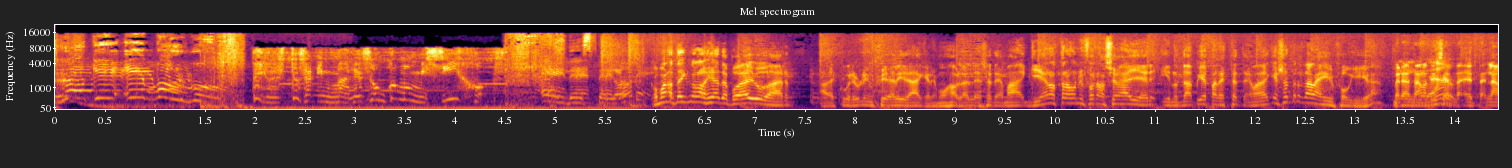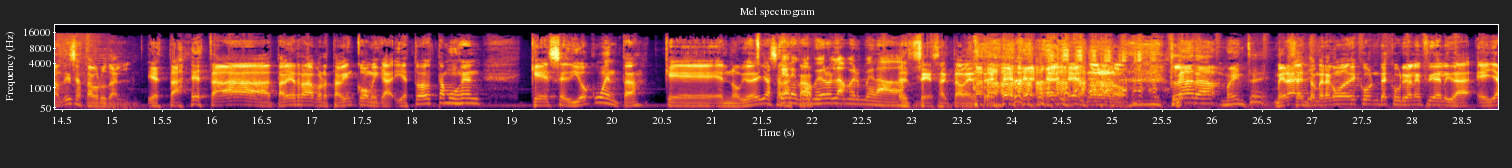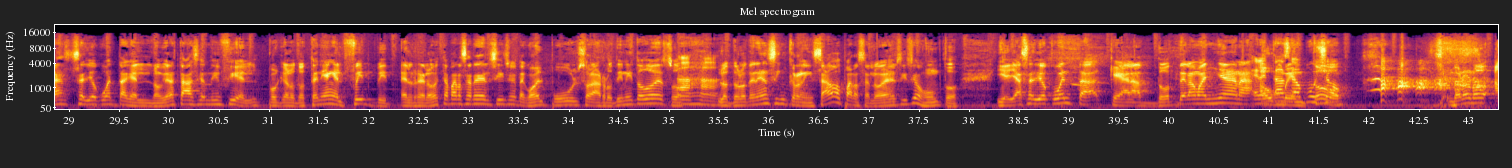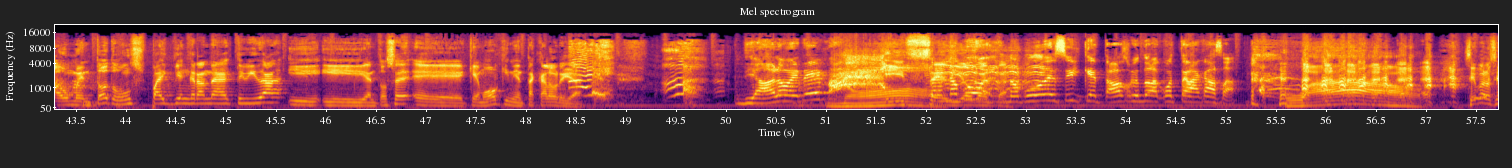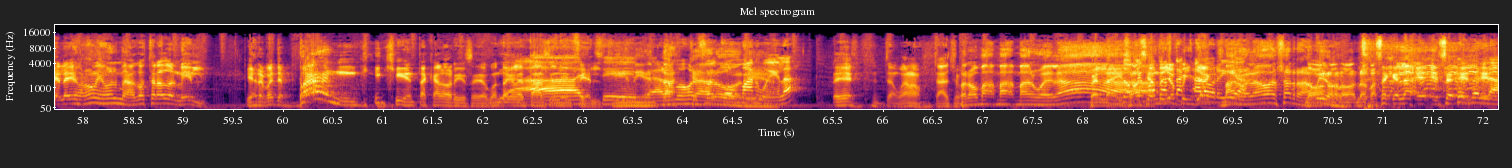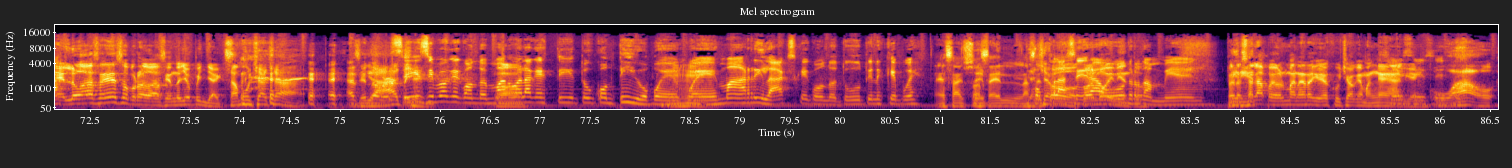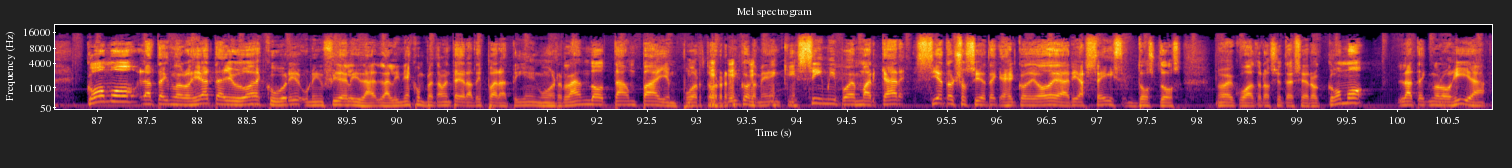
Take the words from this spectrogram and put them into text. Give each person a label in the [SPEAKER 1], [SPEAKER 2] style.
[SPEAKER 1] Rocky y Burbu.
[SPEAKER 2] Pero estos animales son como mis hijos.
[SPEAKER 1] El despelote.
[SPEAKER 3] ¿Cómo la tecnología te puede ayudar a descubrir una infidelidad? Queremos hablar de ese tema. Guía nos trajo una información ayer y nos da pie para este tema. ¿De qué se trata la info, Guía?
[SPEAKER 4] Mira, esta noticia, esta- la noticia está brutal. Y está, está, está bien rara, pero está bien cómica. Y esto de esta mujer que se dio cuenta que el novio de ella se
[SPEAKER 5] Que
[SPEAKER 4] la
[SPEAKER 5] le
[SPEAKER 4] estaba...
[SPEAKER 5] comieron la mermelada.
[SPEAKER 4] Eh, Sí, exactamente. no, no, no.
[SPEAKER 3] Claramente.
[SPEAKER 4] Mira esto, mira cómo descu- descubrió la infidelidad. Ella se dio cuenta que el novio la estaba haciendo infiel porque los dos tenían el Fitbit, el reloj este para hacer ejercicio, te coge el pulso, la rutina y todo eso.
[SPEAKER 5] Ajá.
[SPEAKER 4] Los dos lo tenían sincronizados para hacer los ejercicios juntos. Y ella se dio cuenta que a las 2 de la mañana
[SPEAKER 5] Él está haciendo
[SPEAKER 4] aumentó. No, no, no, aumentó, tuvo un spike bien grande de actividad y, y entonces eh, quemó 500 calorías.
[SPEAKER 5] Diablo, vete pa.
[SPEAKER 4] Y
[SPEAKER 3] No.
[SPEAKER 4] se
[SPEAKER 5] Pero él no
[SPEAKER 4] dio
[SPEAKER 5] pudo,
[SPEAKER 4] cuenta.
[SPEAKER 5] no pudo decir que estaba subiendo la cuesta de la casa.
[SPEAKER 3] ¡Wow!
[SPEAKER 4] Sí, pero si él le dijo, no, mi amor, me va a costar a dormir. Y de repente, ¡bang! 500 calorías. Se dio cuenta que le estaba haciendo
[SPEAKER 5] Ya,
[SPEAKER 4] infiel.
[SPEAKER 5] che, pero a
[SPEAKER 3] 500
[SPEAKER 5] lo mejor fue
[SPEAKER 3] calorías.
[SPEAKER 5] con Manuela.
[SPEAKER 4] Eh, bueno, chacho.
[SPEAKER 3] Pero Ma- Ma- Manuela.
[SPEAKER 4] Pues la hizo
[SPEAKER 5] No
[SPEAKER 4] haciendo jumping
[SPEAKER 5] calorías.
[SPEAKER 3] Manuela avanza
[SPEAKER 4] No,
[SPEAKER 3] rápido.
[SPEAKER 4] no, no. Lo que pasa es que él, él- él-
[SPEAKER 5] Es
[SPEAKER 4] él-
[SPEAKER 5] verdad.
[SPEAKER 4] él lo hace eso, pero haciendo jumping jacks.
[SPEAKER 3] Esa muchacha.
[SPEAKER 4] Haciendo.
[SPEAKER 5] Sí, sí, porque cuando es
[SPEAKER 4] No.
[SPEAKER 5] Manuela que estés tú contigo, pues, pues es más relax que cuando tú tienes que, pues,
[SPEAKER 4] Exacto,
[SPEAKER 3] Sí.
[SPEAKER 4] hacer, hacer todo, todo el
[SPEAKER 5] a
[SPEAKER 4] movimiento.
[SPEAKER 5] otro también.
[SPEAKER 4] Pero esa es la peor manera que yo he escuchado que mangan a alguien.
[SPEAKER 5] sí, sí.
[SPEAKER 3] Wow. ¿Cómo la tecnología te ayudó a descubrir una infidelidad? La línea es completamente gratis para ti en Orlando, Tampa y en Puerto Rico. También en Kissimmee puedes marcar 787, que es el código de área 622-9470. ¿Cómo la tecnología,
